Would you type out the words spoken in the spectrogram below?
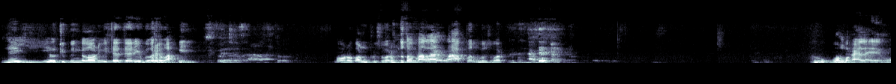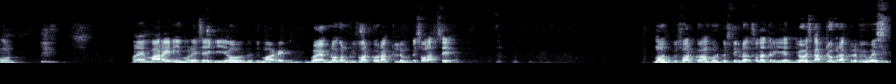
Nah iya, demi ngeloni widadari boleh wangi. Ngono kan buswar. Mustafa lah abot buswar. Uang kok elek ngono. Mulai marah ini, mulai saya yo, jadi marah ini. Bayang no kan buswargo ora gelem be sholat sih. Mau buswargo, ampun gusti kalau sholat rian. Yo wes kadung ora gelem wes.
